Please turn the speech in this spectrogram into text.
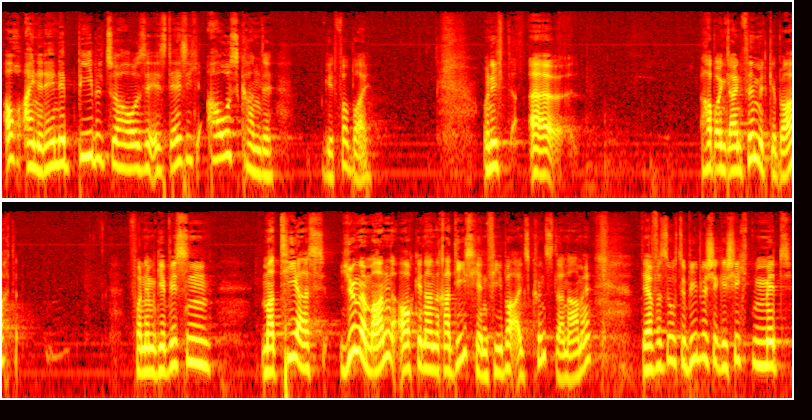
Auch einer, der in der Bibel zu Hause ist, der sich auskannte, geht vorbei. Und ich äh, habe einen kleinen Film mitgebracht von einem gewissen Matthias Jüngermann, auch genannt Radieschenfieber als Künstlername, der versucht, so biblische Geschichten mit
